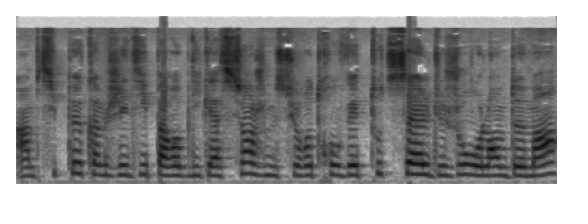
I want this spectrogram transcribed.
un petit peu comme j'ai dit par obligation. Je me suis retrouvée toute seule du jour au lendemain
